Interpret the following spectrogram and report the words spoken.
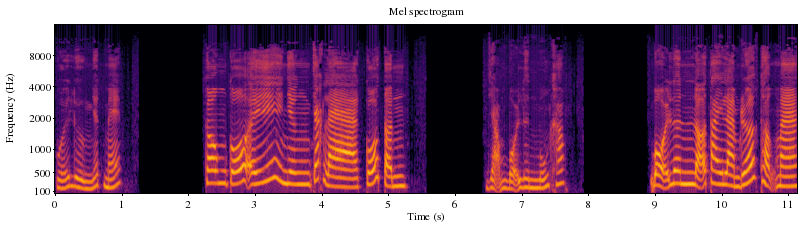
Quế Lương nhếch mép. Không cố ý nhưng chắc là cố tình. Giọng bội linh muốn khóc. Bội linh lỡ tay làm rớt thật mà.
